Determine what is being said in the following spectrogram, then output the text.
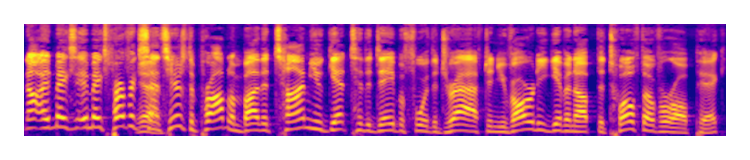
No, it makes it makes perfect Yeah. sense. Here's the problem: by the time you get to the day before the draft, and you've already given up the 12th overall pick,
